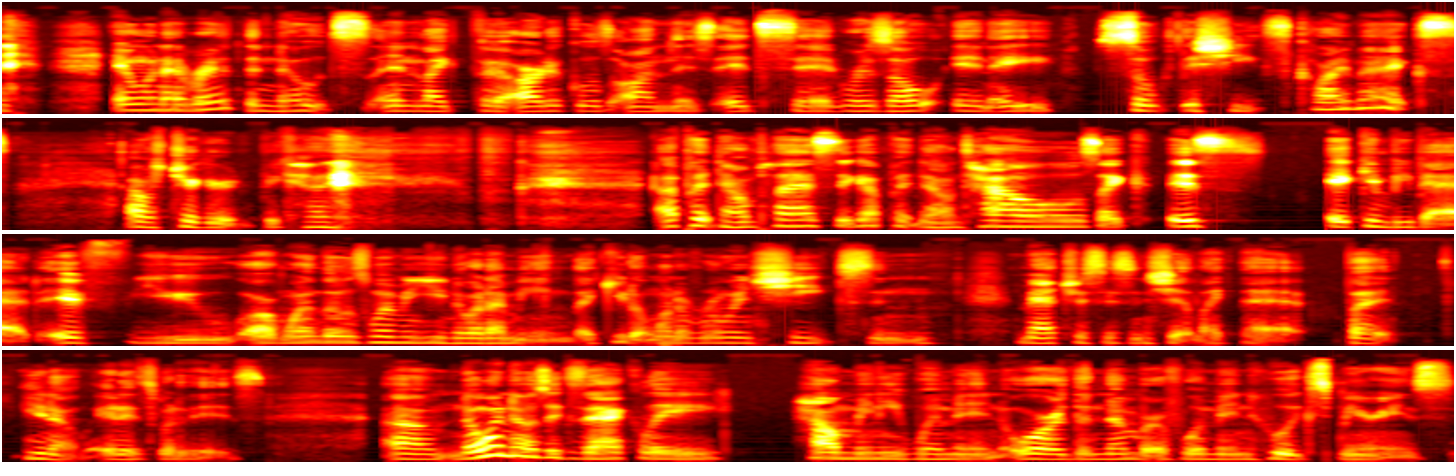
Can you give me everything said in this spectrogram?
and when I read the notes and like the articles on this, it said result in a soak the sheets climax. I was triggered because I put down plastic, I put down towels. Like it's it can be bad. If you are one of those women, you know what I mean. Like you don't want to ruin sheets and mattresses and shit like that. But you know, it is what it is. Um, no one knows exactly how many women or the number of women who experience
